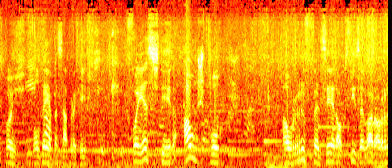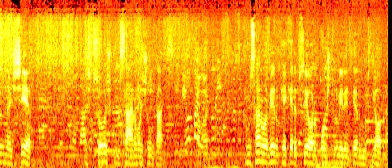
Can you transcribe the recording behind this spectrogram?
depois voltei a passar por aqui, foi assistir aos poucos ao refazer, ao que se diz agora, ao renascer. As pessoas começaram a juntar-se. Começaram a ver o que é que era possível reconstruir em termos de obra,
